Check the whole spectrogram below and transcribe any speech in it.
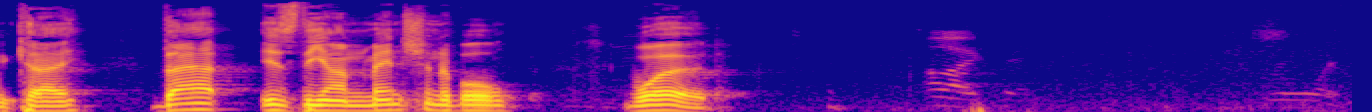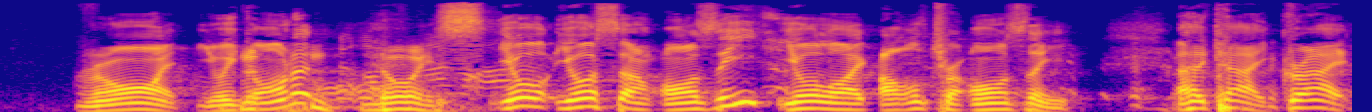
okay? That is the unmentionable word. Right, you got it? Noise. You're, you're some Aussie. You're like ultra Aussie. Okay, great.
